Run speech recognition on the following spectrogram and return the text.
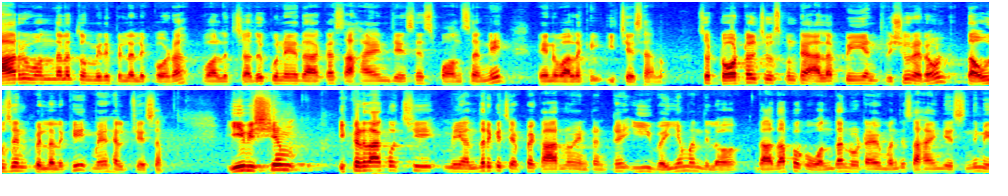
ఆరు వందల తొమ్మిది పిల్లలకి కూడా వాళ్ళు చదువుకునేదాకా సహాయం చేసే స్పాన్సర్ని నేను వాళ్ళకి ఇచ్చేశాను. సో టోటల్ చూసుకుంటే Alleppey and Thrissur around thousand పిల్లలకి మేము హెల్ప్ చేశాం. ఈ విషయం ఇక్కడ దాకా వచ్చి మీ అందరికీ చెప్పే కారణం ఏంటంటే ఈ వెయ్యి మందిలో దాదాపు ఒక వంద నూట యాభై మంది సహాయం చేసింది మీ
